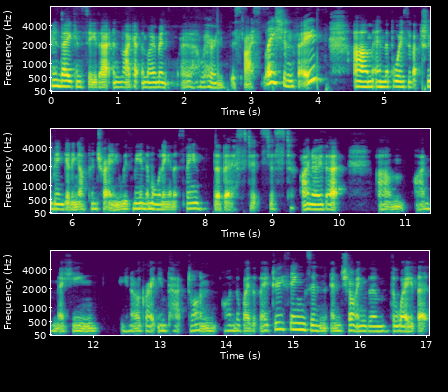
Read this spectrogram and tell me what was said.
and they can see that. And like at the moment, uh, we're in this isolation phase, um, and the boys have actually been getting up and training with me in the morning, and it's been the best. It's just I know that um, I'm making you know a great impact on on the way that they do things and and showing them the way that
